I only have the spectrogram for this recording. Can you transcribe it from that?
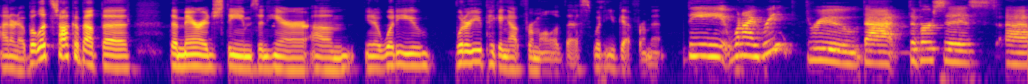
I don't know but let's talk about the the marriage themes in here um you know what do you what are you picking up from all of this? What do you get from it the when i read through that the verses uh,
